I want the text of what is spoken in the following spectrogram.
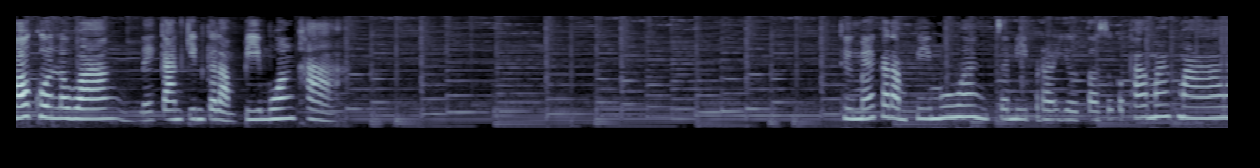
ข้อควรระวังในการกินกระหล่ำปีม่วงค่ะ ถึงแม้กระหล่ำปีม่วงจะมีประโยชน์ต่อสุขภาพมากมาย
